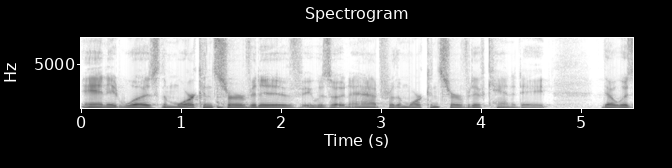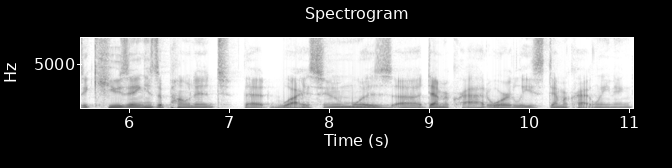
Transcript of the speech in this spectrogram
And it was the more conservative, it was an ad for the more conservative candidate that was accusing his opponent, that I assume was a Democrat or at least Democrat leaning,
